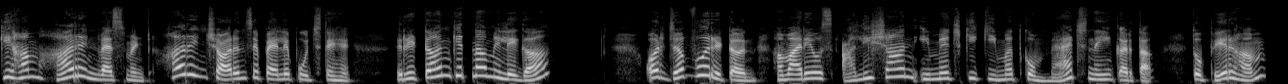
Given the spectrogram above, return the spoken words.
कि हम हर इन्वेस्टमेंट हर इंश्योरेंस से पहले पूछते हैं रिटर्न कितना मिलेगा? और जब वो रिटर्न हमारे उस आलीशान इमेज की कीमत को मैच नहीं करता तो फिर हम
